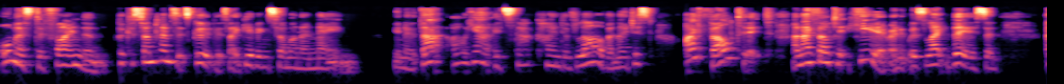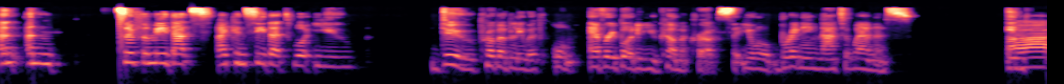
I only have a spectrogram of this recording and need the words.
almost define them because sometimes it's good. It's like giving someone a name. You know that oh yeah, it's that kind of love, and I just I felt it, and I felt it here, and it was like this, and and and so for me that's I can see that's what you do probably with everybody you come across that you're bringing that awareness uh,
